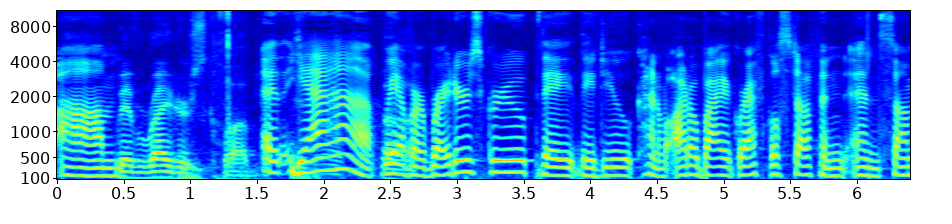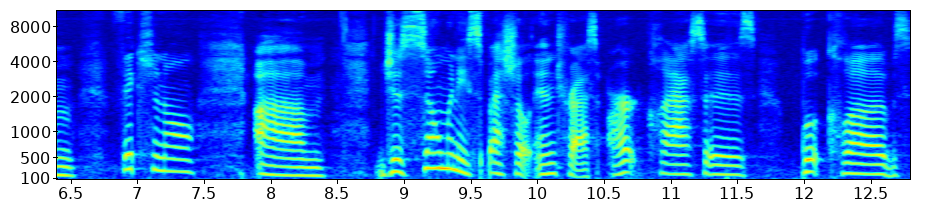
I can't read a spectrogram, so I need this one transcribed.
um, We have a writers club. uh, yeah, we have a writers group. They, they do kind of autobiographical stuff and, and some fictional. Um, just so many special interests, art classes, book clubs.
